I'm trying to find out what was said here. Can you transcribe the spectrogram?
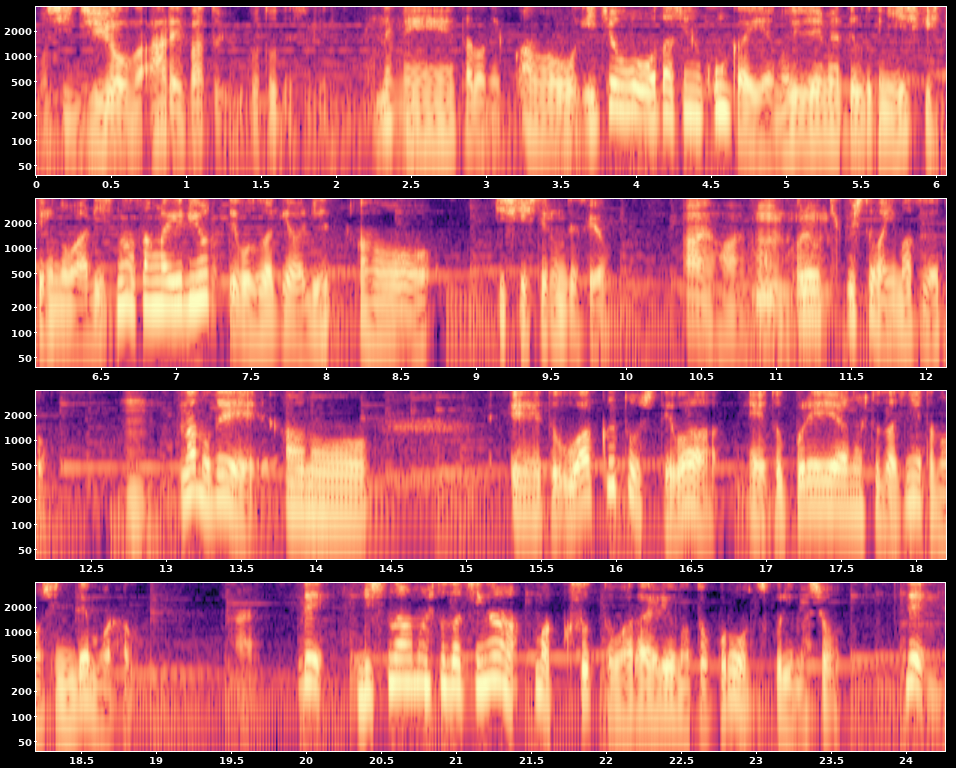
もし需要があればということですけれどもー、ね。ねただね、あの、一応私が今回、あの、リレームやってる時に意識してるのは、リスナーさんがいるよっていうことだけは、リあの、意識してるんですよ。はいはいはい。うんこれを聞く人がいますよと。うん。なので、あの、えっ、と、枠としては、えっ、と、プレイヤーの人たちに楽しんでもらう。はい。で、リスナーの人たちが、まあ、くすっと笑えるようなところを作りましょう。で、うん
